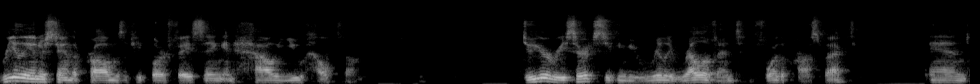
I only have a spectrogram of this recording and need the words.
Really understand the problems that people are facing and how you help them. Do your research so you can be really relevant for the prospect and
